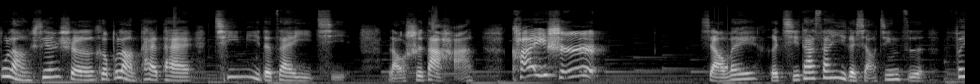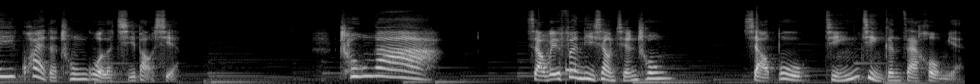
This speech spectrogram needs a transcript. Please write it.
布朗先生和布朗太太亲密的在一起。老师大喊：“开始！”小薇和其他三亿个小金子飞快的冲过了起跑线。冲啊！小薇奋力向前冲，小布紧紧跟在后面。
